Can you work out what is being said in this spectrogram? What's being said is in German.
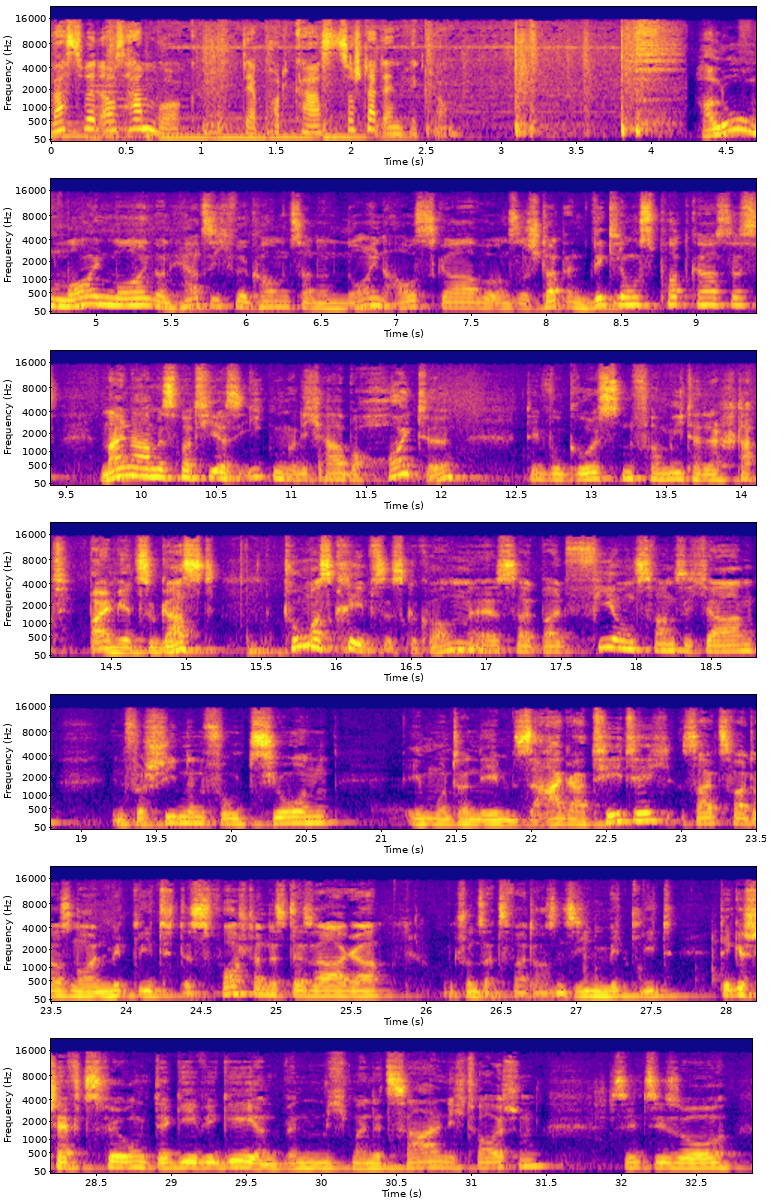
Was wird aus Hamburg? Der Podcast zur Stadtentwicklung. Hallo, moin, moin und herzlich willkommen zu einer neuen Ausgabe unseres Stadtentwicklungspodcastes. Mein Name ist Matthias Iken und ich habe heute den wohl größten Vermieter der Stadt bei mir zu Gast. Thomas Krebs ist gekommen. Er ist seit bald 24 Jahren in verschiedenen Funktionen im Unternehmen Saga tätig, seit 2009 Mitglied des Vorstandes der Saga und schon seit 2007 Mitglied der Geschäftsführung der GWG. Und wenn mich meine Zahlen nicht täuschen, sind sie so,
